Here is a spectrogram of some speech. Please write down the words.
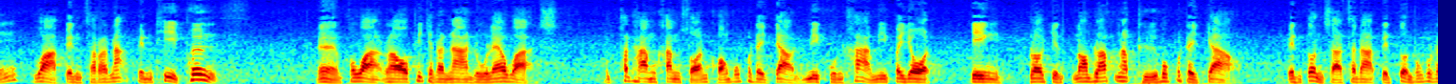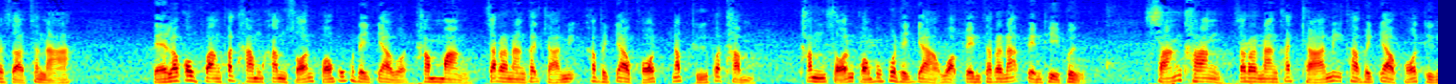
งฆ์ว่าเป็นสารณะเป็นที่พึ่งเเพราะว่าเราพิจารณาดูแล้วว่า พระธรรมคำสอนของพระพุทธเจ้ามีคุณค่ามีประโยชน์จริง เราจึงน้อมรับนับถือพระพุทธเจ้า เป็นต้นศาสนาเป็นต้นพระพุทธศาสนา แต่เราก็ฟังพระธรรมคำสอนของพระพุทธเจ้าว่าธรรมังสารนังขจามิข้าพเจ้าขอนับถือพระธรรมคำสอนของพระพุทธเจ้าว่าเป็นสารณะเป็นที่พึ่ง สังคังสารนางคัจฉามิข้าพเจ้าขอถึง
